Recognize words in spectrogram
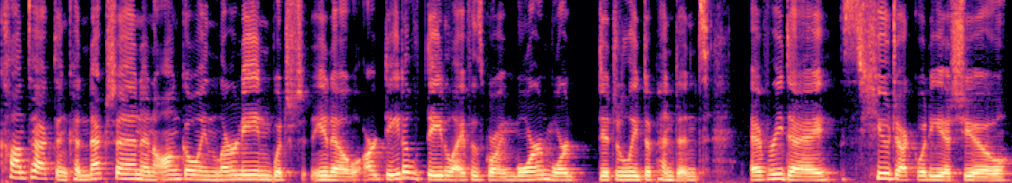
contact and connection and ongoing learning, which, you know, our data data life is growing more and more digitally dependent every day. It's a huge equity issue.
